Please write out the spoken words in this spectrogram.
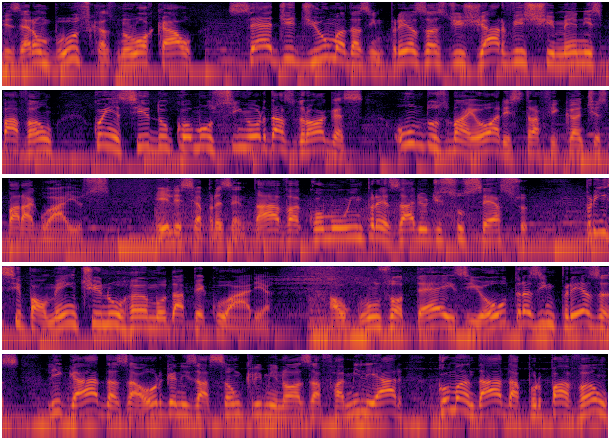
Fizeram buscas no local sede de uma das empresas de Jarvis Ximenes Pavão, conhecido como o Senhor das Drogas, um dos maiores traficantes paraguaios. Ele se apresentava como um empresário de sucesso, principalmente no ramo da pecuária. Alguns hotéis e outras empresas ligadas à organização criminosa familiar comandada por Pavão,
